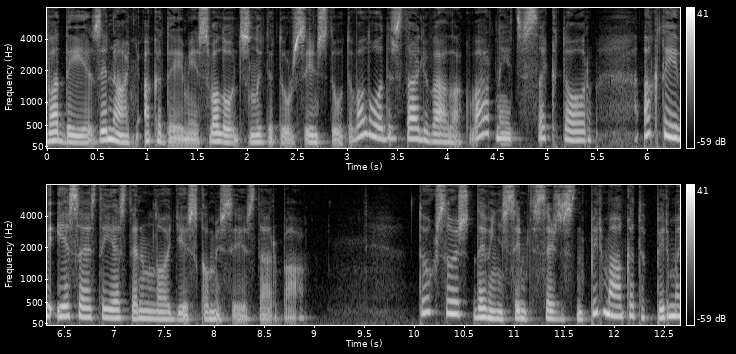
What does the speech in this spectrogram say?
vadīja Zinātņu akadēmijas valodas un literatūras institūta valodas daļu, vēlāk vārnīcas sektoru, aktīvi iesaistījies terminoloģijas komisijas darbā. 1961. gada 1.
